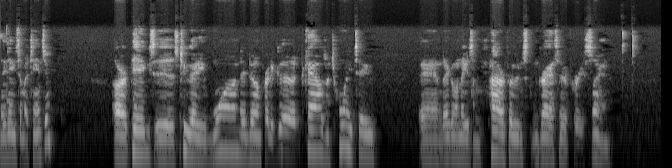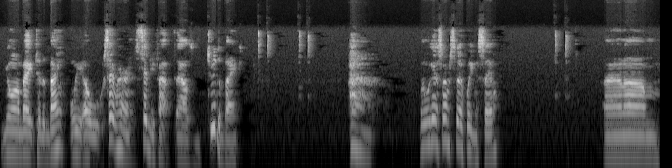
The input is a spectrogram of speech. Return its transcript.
They need some attention. Our pigs is 281. They're doing pretty good. Cows are 22. And they're going to need some higher food and some grass here pretty soon. Going back to the bank, we owe 775000 to the bank. but we got some stuff we can sell. And um,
